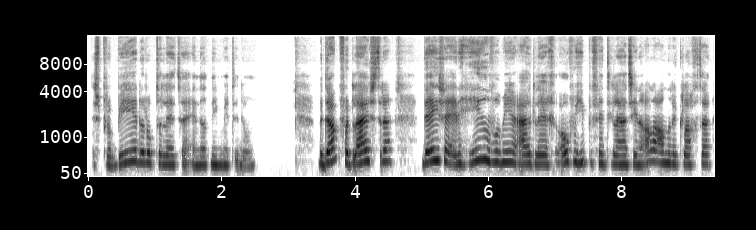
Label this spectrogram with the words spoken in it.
Dus probeer erop te letten en dat niet meer te doen. Bedankt voor het luisteren. Deze en heel veel meer uitleg over hyperventilatie en alle andere klachten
